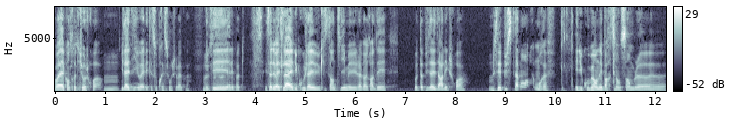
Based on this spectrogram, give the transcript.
Ouais, contre Thio, je crois. Il a dit, ouais, il était sous pression, je sais pas quoi. Ouais, il était à l'époque. Et ça devait être là, et du coup, j'avais vu qu'il était en team, et j'avais regardé. Au top, ils avaient Darlik, je crois. Je sais plus si c'était avant, après, bon, bref. Et du coup, ben, on est parti ensemble. euh,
